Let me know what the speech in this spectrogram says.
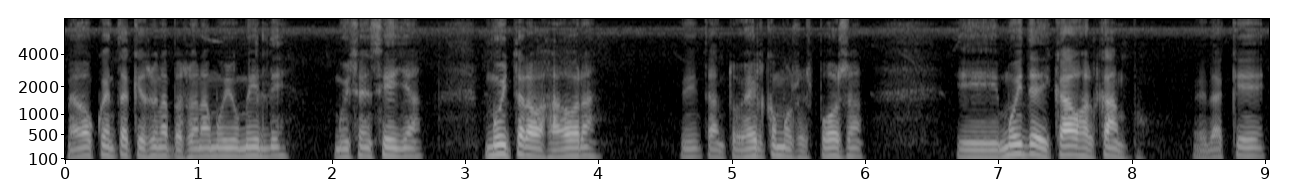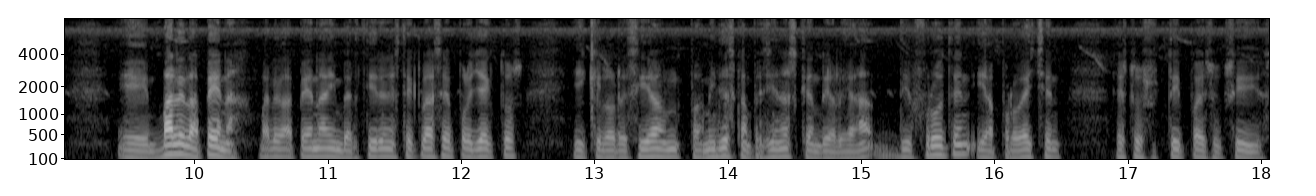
me he dado cuenta que es una persona muy humilde, muy sencilla, muy trabajadora, tanto él como su esposa, y muy dedicados al campo. ¿verdad? que eh, vale la pena, vale la pena invertir en este clase de proyectos y que lo reciban familias campesinas que en realidad disfruten y aprovechen estos tipos de subsidios.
